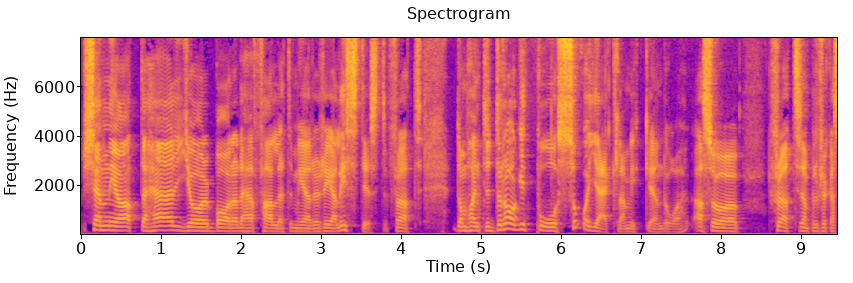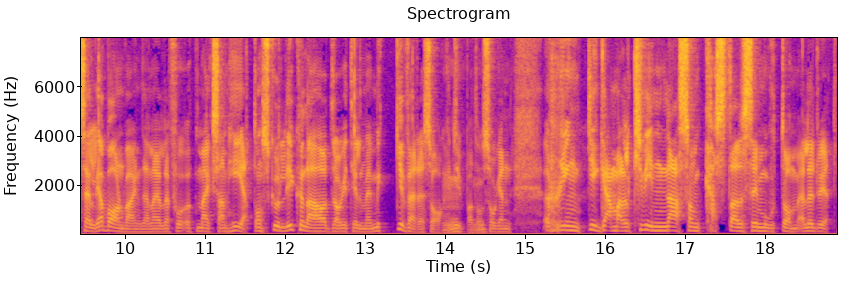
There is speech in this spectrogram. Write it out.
känner jag att det här gör bara det här fallet mer realistiskt. För att de har inte dragit på så jäkla mycket ändå. Alltså för att till exempel försöka sälja barnvagnen eller få uppmärksamhet. De skulle ju kunna ha dragit till med mycket värre saker. Mm, typ att de mm. såg en rynkig gammal kvinna som kastade sig mot dem. Eller du vet,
